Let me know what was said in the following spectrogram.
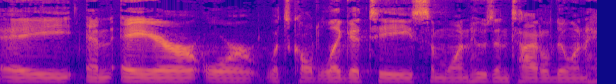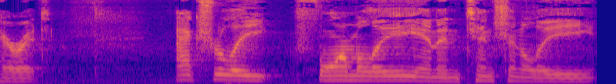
a an heir or what's called legatee, someone who's entitled to inherit, actually formally and intentionally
